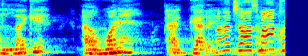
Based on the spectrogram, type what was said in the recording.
I like it, I want it, I got it.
